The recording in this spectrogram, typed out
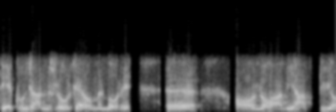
Det er kun til andre zoologiske haver, man må det. Øh, og nu har vi haft dyr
